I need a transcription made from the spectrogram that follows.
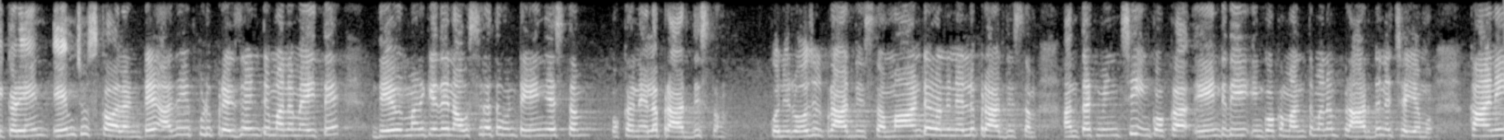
ఇక్కడ ఏం ఏం చూసుకోవాలంటే అదే ఇప్పుడు ప్రజెంట్ మనమైతే దేవు మనకి ఏదైనా అవసరత ఉంటే ఏం చేస్తాం? ఒక నెల ప్రార్థిస్తాం. కొన్ని రోజులు ప్రార్థిస్తాం. మా అంటే రెండు నెలలు ప్రార్థిస్తాం. అంతకు మించి ఇంకొక ఏంటిది? ఇంకొక మంత్ మనం ప్రార్థన చేయము కానీ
